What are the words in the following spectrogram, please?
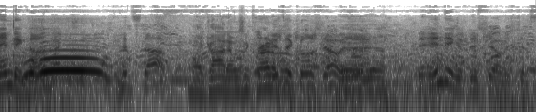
What ending, huh? Good stuff. Oh my God, that was incredible. It's a cool show, isn't Yeah, it? yeah. The ending of this show is just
